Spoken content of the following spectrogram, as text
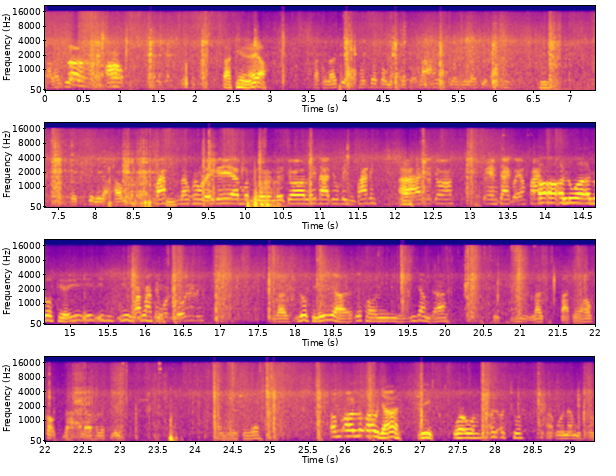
tao lấy chưa ta kia. Đấy à? Tao cái lấy chưa không cho tôi mà tôi đã hay là gì lấy này là không? Phát đâu không lấy cái một người để cho lấy ra cho tình phát đi. À, cho cho cho em trai của em phát. Ờ ờ lua lua kia ý ý ý ý phát phát thêm một lối nữa đi. Rồi lua kia à cái thôi đi ra ra. Là tao cái không cậu giả là là cái ông đi kia ông ờ lua ờ dạ đi ua ua ờ ờ chua. Ờ ua năm một ờ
